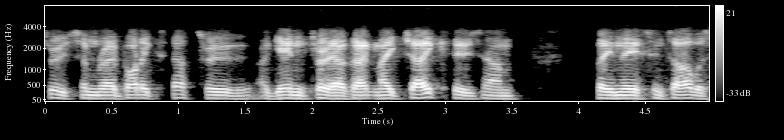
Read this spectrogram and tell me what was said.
through some robotic stuff, through again through our great mate Jake, who's um, been there since I was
